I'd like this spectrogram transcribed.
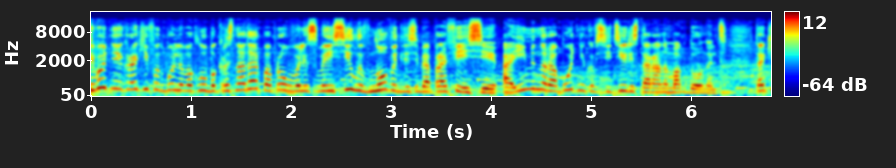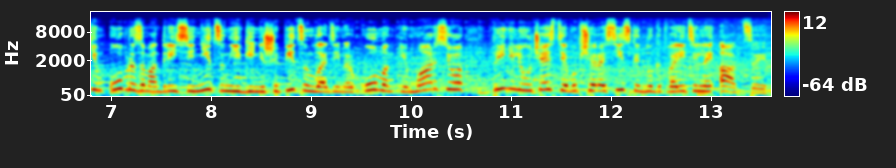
Сегодня игроки футбольного клуба «Краснодар» попробовали свои силы в новой для себя профессии, а именно работников сети ресторана «Макдональдс». Таким образом, Андрей Синицын, Евгений Шипицын, Владимир Коман и Марсио приняли участие в общероссийской благотворительной акции.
